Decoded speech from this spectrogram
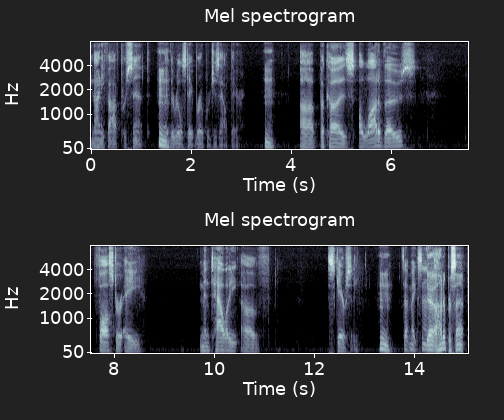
95% hmm. of the real estate brokerages out there. Hmm. Uh, because a lot of those foster a mentality of scarcity. Hmm. Does that make sense? Yeah, hundred percent.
